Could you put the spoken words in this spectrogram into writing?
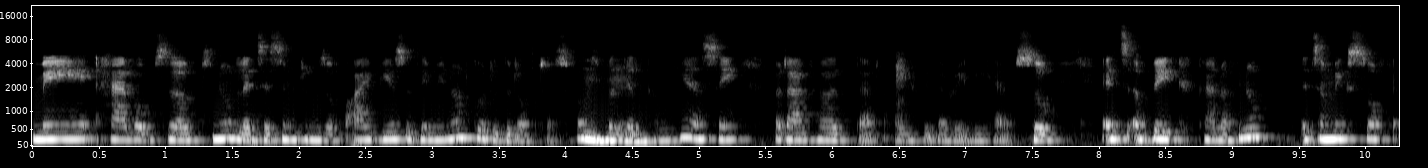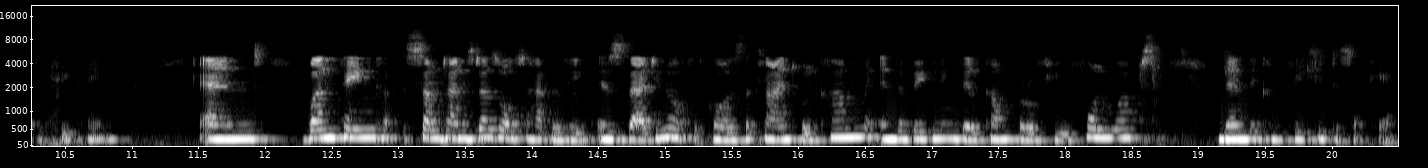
may have observed, you know, let's say symptoms of IBS, so they may not go to the doctors 1st but Mhm. they'll come here saying, but I've heard that Ayurveda really helps. So it's a big kind of, you know, it's a mix of everything. And one thing sometimes does also happen is that, you know, of course, the client will come in the beginning, they'll come for a few follow ups, then they completely disappear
